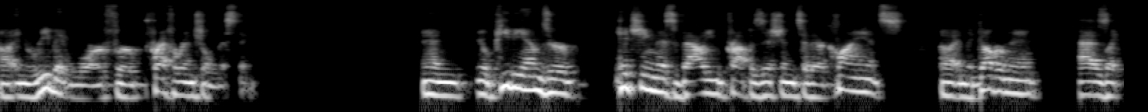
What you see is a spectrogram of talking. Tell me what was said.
uh, in a rebate war for preferential listing. And you know, PBMs are pitching this value proposition to their clients uh, and the government as like,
